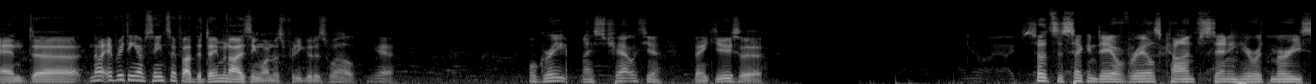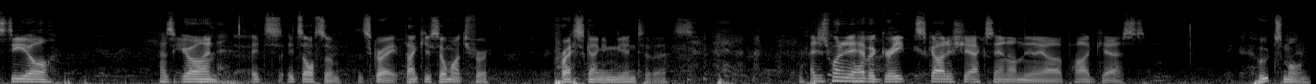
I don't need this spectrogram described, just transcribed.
And uh, no, everything I've seen so far. The daemonizing one was pretty good as well. Yeah. Well, great. Nice to chat with you. Thank you, sir. So it's the second day of RailsConf. Standing here with Murray Steele. How's it going? It's it's awesome. It's great. Thank you so much for press ganging me into this. I just wanted to have a great Scottish accent on the uh, podcast. Hootsmon.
